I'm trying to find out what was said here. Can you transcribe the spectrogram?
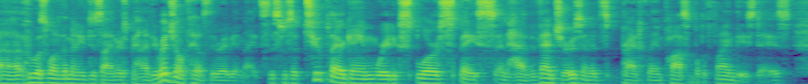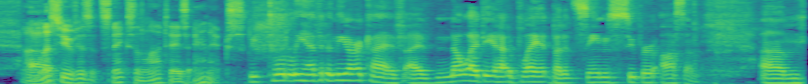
uh, who was one of the many designers behind the original Tales of the Arabian Nights. This was a two player game where you'd explore space and have adventures, and it's practically impossible to find these days. Unless you visit Snakes and Lattes Annex. We totally have it in the archive. I have no idea how to play it, but it seems super awesome. Um,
